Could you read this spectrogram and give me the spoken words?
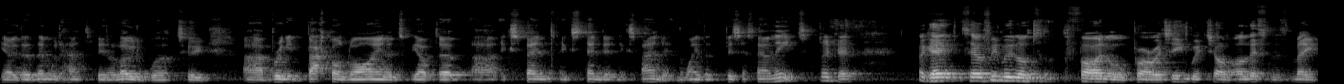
You know, there then would have had to be a load of work to uh, bring it back online and to be able to uh, expand, extend it and expand it in the way that the business now needs. Okay. Okay, so if we move on to the final priority, which our, our listeners may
